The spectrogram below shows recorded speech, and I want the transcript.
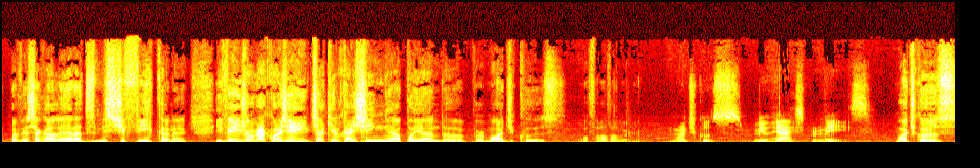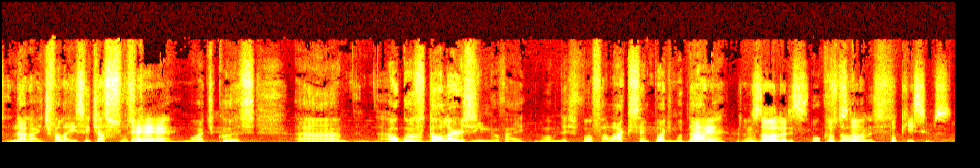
para ver se a galera desmistifica, né? E vem jogar com a gente aqui no Caixinha, apoiando por módicos. Vou falar o valor? Módicos mil reais por mês. Módicos. Não, não, a gente fala isso e te assusta. É. Né? Módicos. Uh, alguns dolarzinho, vai. Vamos, deixar, vamos falar que sempre pode mudar, é, né? Uns dólares. Poucos, Poucos dólares. dólares. Pouquíssimos.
